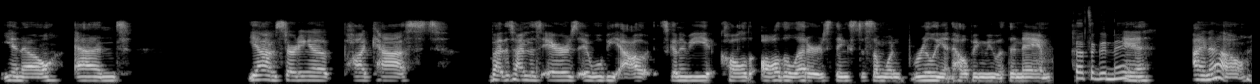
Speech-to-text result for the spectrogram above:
you know, and yeah, I'm starting a podcast. By the time this airs, it will be out. It's going to be called All the Letters, thanks to someone brilliant helping me with the name. That's a good name. And I know.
